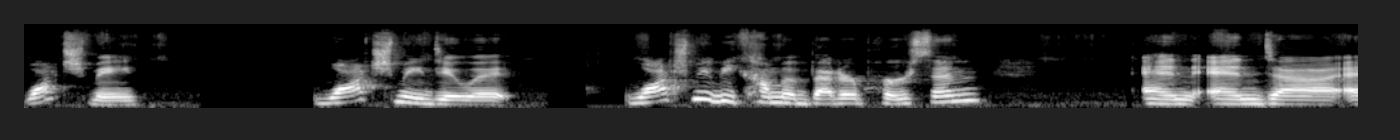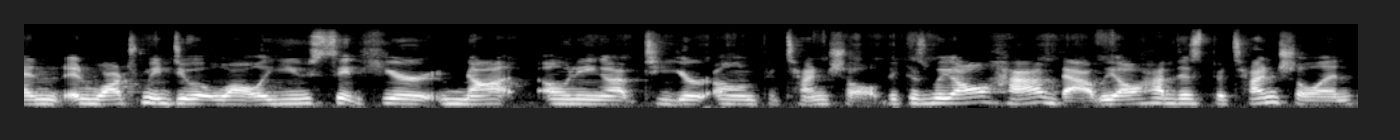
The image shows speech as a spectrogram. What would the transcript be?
watch me. Watch me do it. Watch me become a better person and and uh, and and watch me do it while you sit here not owning up to your own potential because we all have that. We all have this potential and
